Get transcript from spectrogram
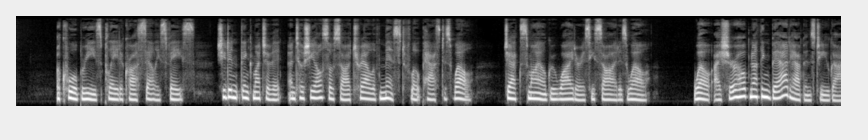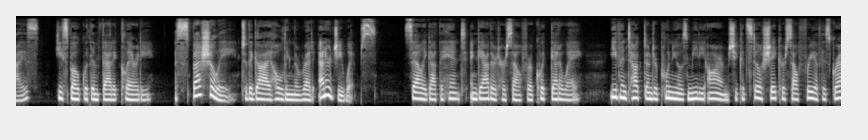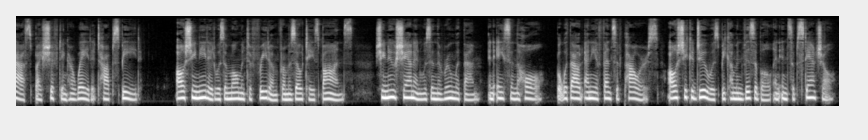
A cool breeze played across Sally's face. She didn't think much of it until she also saw a trail of mist float past as well. Jack's smile grew wider as he saw it as well. Well, I sure hope nothing bad happens to you guys. He spoke with emphatic clarity, especially to the guy holding the red energy whips. Sally got the hint and gathered herself for a quick getaway. Even tucked under Puño's meaty arm, she could still shake herself free of his grasp by shifting her weight at top speed. All she needed was a moment of freedom from Azote's bonds. She knew Shannon was in the room with them, an ace in the hole, but without any offensive powers. All she could do was become invisible and insubstantial.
